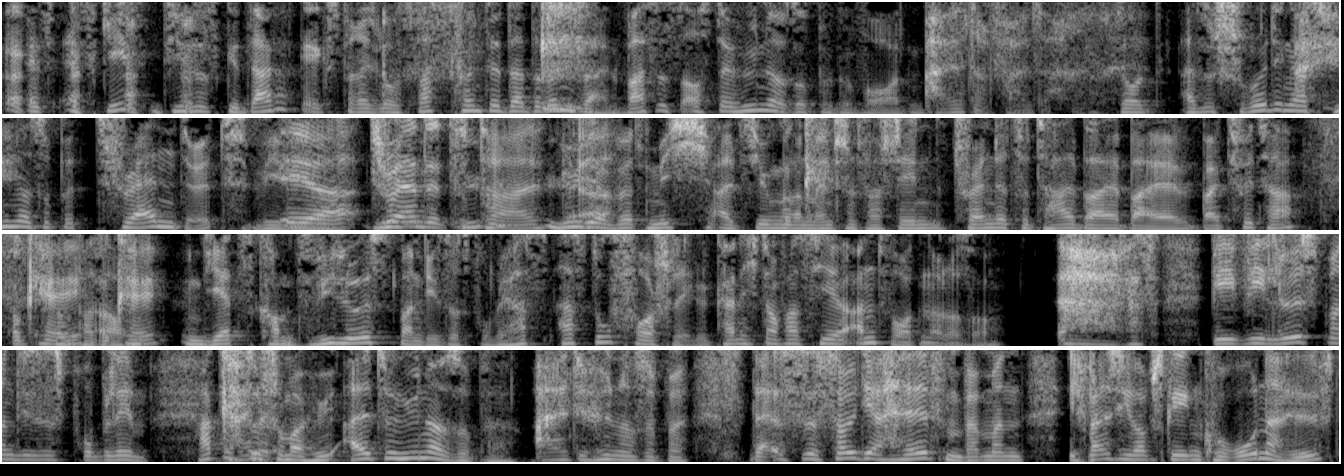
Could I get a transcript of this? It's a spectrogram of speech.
Es, es geht dieses Gedankenexperiment los. Was könnte da drin sein? Was ist aus der Hühnersuppe geworden? Alter Falter. So, also Schrödingers Hühnersuppe trendet, wie wir. Ja, trendet total. Lydia ja. wird mich als jüngeren okay. Menschen verstehen. Trendet total bei, bei, bei Twitter. Okay, so, pass okay. Auf. Und jetzt kommt's. Wie löst man dieses Problem? Hast, hast du Vorschläge? Kann ich noch was hier antworten oder so? Ah, was, wie, wie löst man dieses Problem? Hattest Keine, du schon mal Hü alte Hühnersuppe? Alte Hühnersuppe. Das, das soll ja helfen, wenn man, ich weiß nicht, ob es gegen Corona hilft,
